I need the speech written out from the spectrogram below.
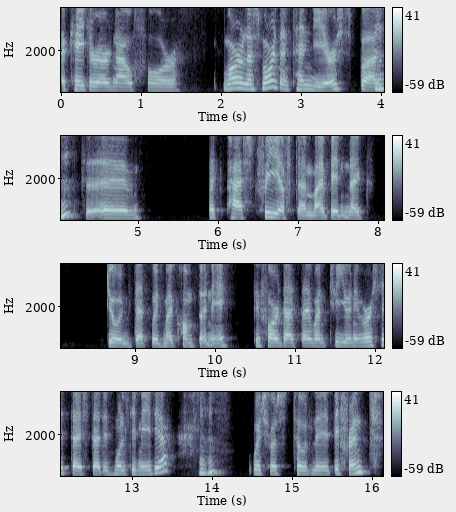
a, caterer now for more or less more than ten years, but mm -hmm. uh, like past three of them, I've been like doing that with my company. Before that, I went to university. I studied multimedia, mm-hmm. which was totally different.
